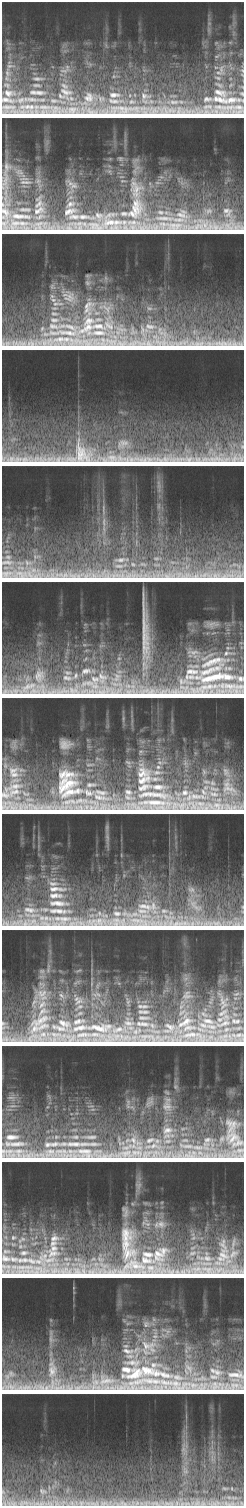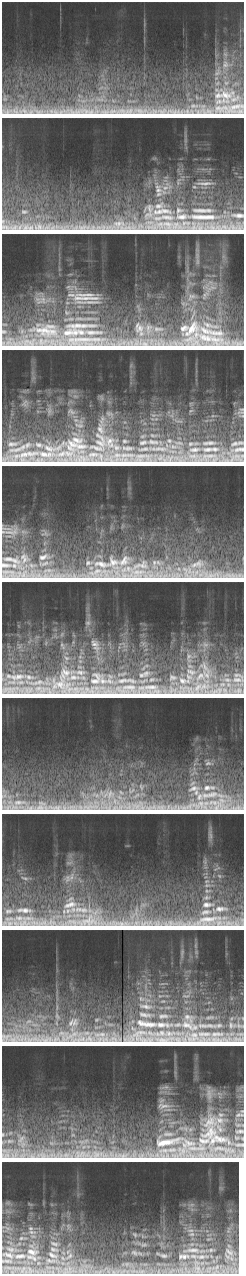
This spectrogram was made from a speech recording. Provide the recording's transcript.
You select email designer, you get a choice of different stuff that you can do. Just go to this one right here. That's, that'll give you the easiest route to creating your emails, okay? This down here, there's a lot going on there, so let's click on basic templates. Okay. Then what do you pick next? Okay, select the template that you want to use. We've got a whole bunch of different options, and all this stuff is, if it says column one, it just means everything's on one column. If it says two columns, it means you can split your email up into two columns, okay? We're actually gonna go through an email, you all are gonna create one for Valentine's Day thing that you're doing here, and then you're gonna create an actual newsletter. So all the stuff we're going through, we're gonna walk through it again, but you're gonna, I'm gonna stand back, and I'm gonna let you all walk through it, okay? So we're gonna make it easy this time. We're just gonna pick this one right here. There's a lot. What that means? Right. Y'all heard of Facebook? Yeah. And you heard of Twitter? Okay. So this means when you send your email, if you want other folks to know about it that are on Facebook and Twitter and other stuff, then you would take this and you would put it in here. And then whenever they read your email and they want to share it with their friends or family, they click on that and then it'll go to other people. Okay, so they always want to try that. And all you gotta do is just click here and just drag it over here. See what happens. Can y'all see it? You can, you can. Have you all ever gone to your site and seen all the neat stuff they have up there? I live in our first. It's cool. So I wanted to find out more about what you all been up to. And I went on the site,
